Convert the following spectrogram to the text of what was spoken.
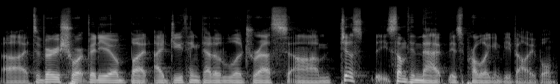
Uh, it's a very short video, but I do think that it'll address um, just something that is probably going to be valuable.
